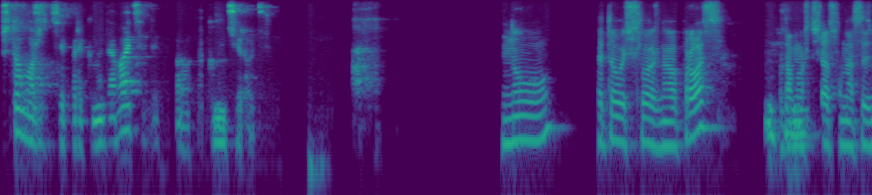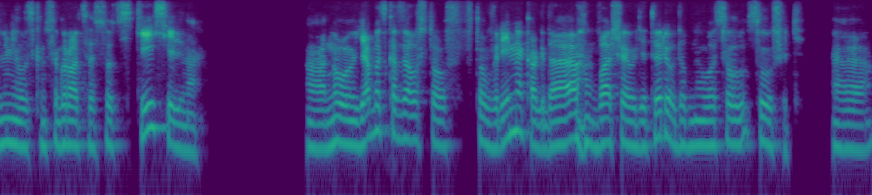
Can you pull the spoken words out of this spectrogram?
Что можете порекомендовать или прокомментировать? Ну, это очень сложный вопрос. Потому что сейчас у нас изменилась конфигурация соцсетей сильно. А, ну, я бы сказал, что в то время, когда вашей аудитории удобно его слушать. А,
